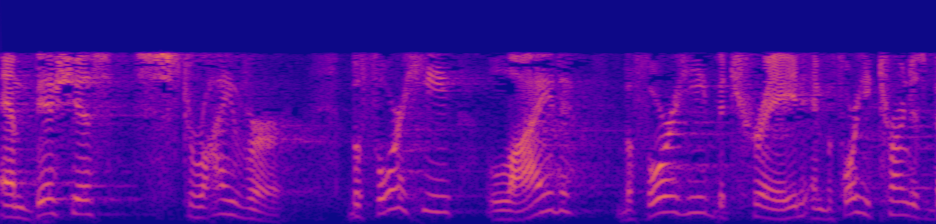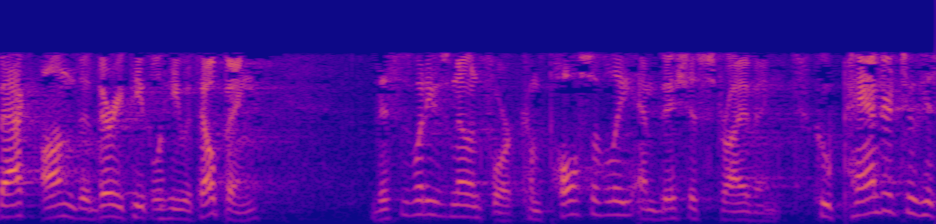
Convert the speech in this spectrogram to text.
ambitious striver. Before he lied, before he betrayed, and before he turned his back on the very people he was helping, This is what he was known for compulsively ambitious striving, who pandered to his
